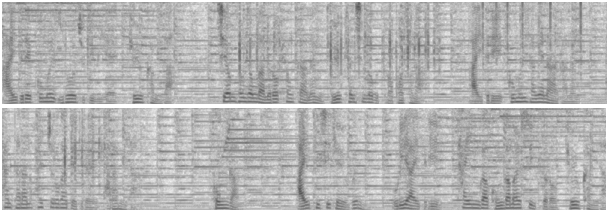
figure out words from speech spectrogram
아이들의 꿈을 이루어주기 위해 교육합니다. 시험 성적만으로 평가하는 교육 현실로부터 벗어나 아이들이 꿈을 향해 나아가는 탄탄한 활주로가 되기를 바랍니다. 공감 ITC 교육은 우리 아이들이 타인과 공감할 수 있도록 교육합니다.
